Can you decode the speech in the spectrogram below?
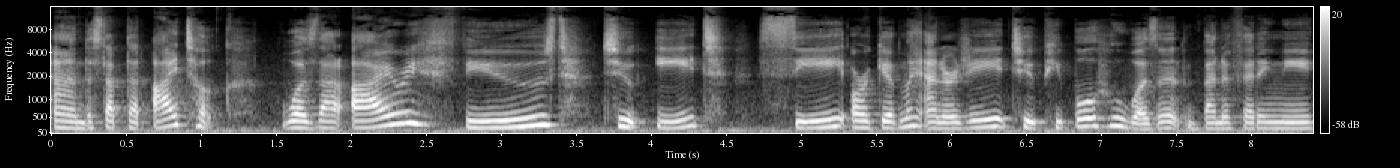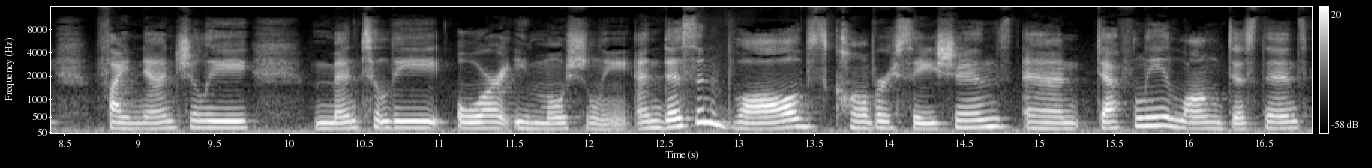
and the step that i took was that I refused to eat, see, or give my energy to people who wasn't benefiting me financially, mentally, or emotionally. And this involves conversations and definitely long distance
